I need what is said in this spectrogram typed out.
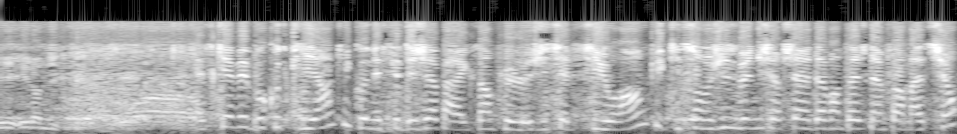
et, lundi. Est-ce qu'il y avait beaucoup de clients qui connaissaient déjà par exemple le logiciel CURank et qui sont juste venus chercher davantage d'informations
